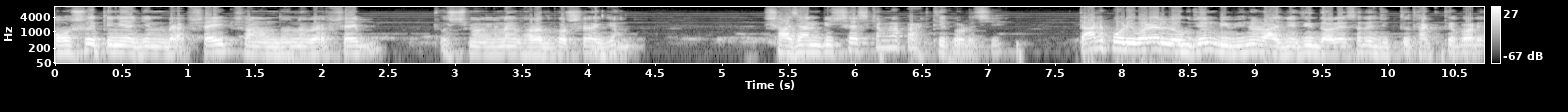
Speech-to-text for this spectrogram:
অবশ্যই তিনি একজন ব্যবসায়িক স্বনামধন্য ব্যবসায়ী পশ্চিমবঙ্গ নয় ভারতবর্ষের একজন। শাহজাহান বিশ্বাসকে আমরা প্রার্থী করেছি। তার পরিবারের লোকজন বিভিন্ন রাজনৈতিক দলের সাথে যুক্ত থাকতে পারে।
